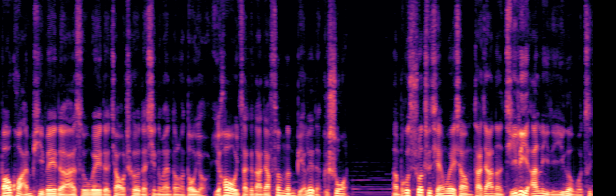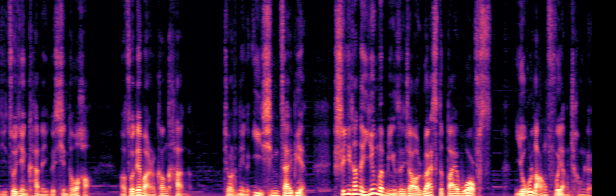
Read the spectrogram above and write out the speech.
包括 MPV 的、SUV 的、轿车的、新能源等等都有，以后再跟大家分门别类的说。啊，不过说之前，我也向大家呢极力安利的一个我自己最近看的一个心头好啊，昨天晚上刚看的，就是那个异星灾变，实际它的英文名字叫 Raised by Wolves，由狼抚养成人。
